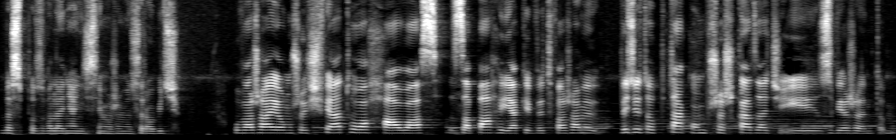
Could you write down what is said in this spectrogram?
Bez pozwolenia nic nie możemy zrobić. Uważają, że światło, hałas, zapachy, jakie wytwarzamy, będzie to ptakom przeszkadzać i zwierzętom.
